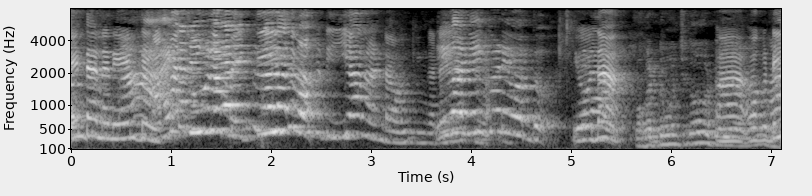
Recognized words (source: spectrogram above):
ఏంటన్నా ఏంటి ఒకటి ఒకటి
